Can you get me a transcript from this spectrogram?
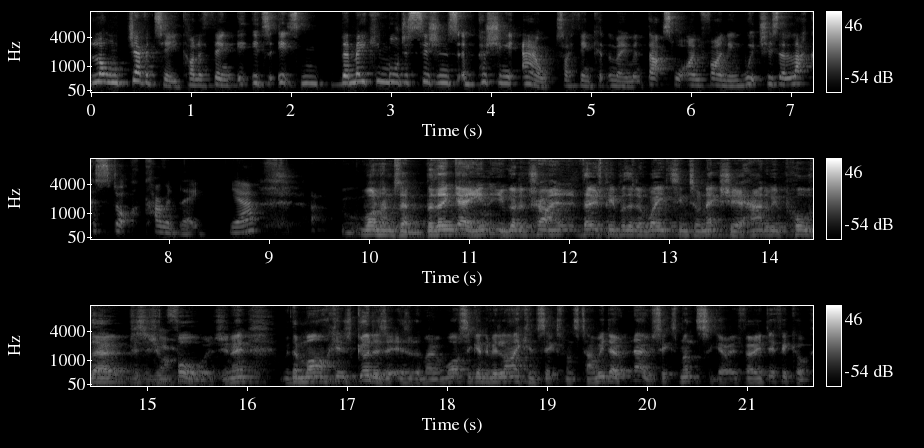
longevity kind of thing. It, it's, it's, they're making more decisions and pushing it out, I think, at the moment. That's what I'm finding, which is a lack of stock currently. Yeah. One hundred percent. But then again, you've got to try those people that are waiting until next year. How do we pull their decision yeah. forward? You know, the market's good as it is at the moment. What's it going to be like in six months' time? We don't know. Six months ago, it's very difficult.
